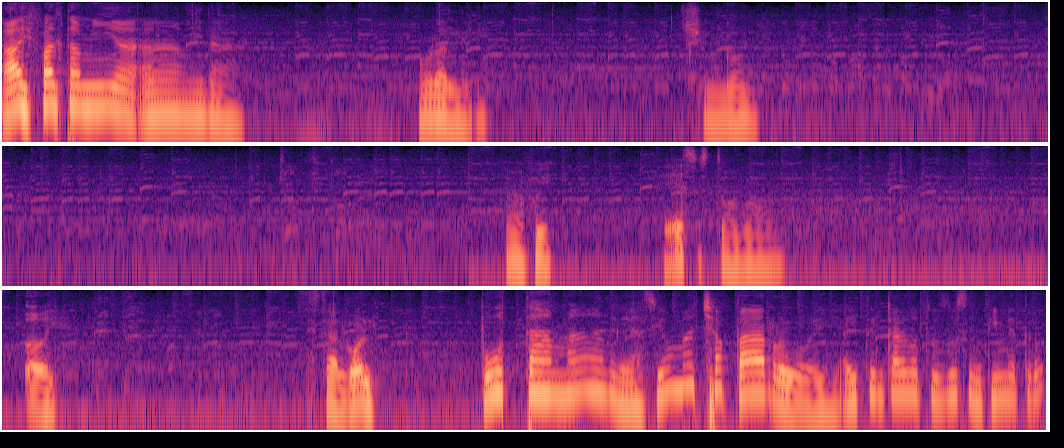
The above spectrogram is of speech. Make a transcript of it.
¡Ay, falta mía! Ah, mira. Órale. Chingón. Ya me fui. Eso es todo. Ay. Está el gol. Puta madre, así un más chaparro, güey. Ahí te encargo tus dos centímetros.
